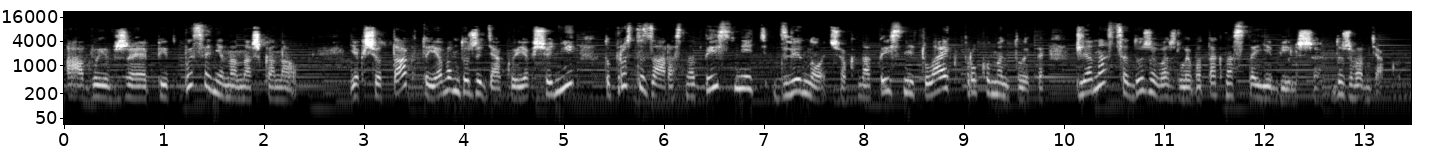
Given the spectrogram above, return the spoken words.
А ви вже підписані на наш канал? Якщо так, то я вам дуже дякую. Якщо ні, то просто зараз натисніть дзвіночок, натисніть лайк, прокоментуйте. Для нас це дуже важливо. Так нас стає більше. Дуже вам дякую.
